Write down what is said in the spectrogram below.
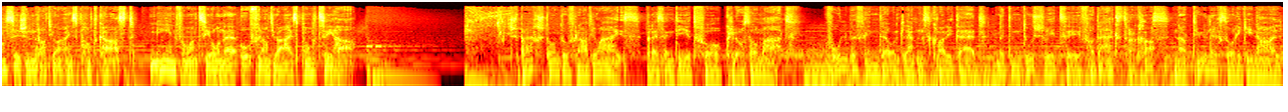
Das ist ein Radio 1 Podcast. Mehr Informationen auf radio1.ch. Die Sprechstunde auf Radio 1, präsentiert von Closomat. Wohlbefinden und Lebensqualität mit dem Dusch-WC von der Extraklasse. Natürliches Original,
